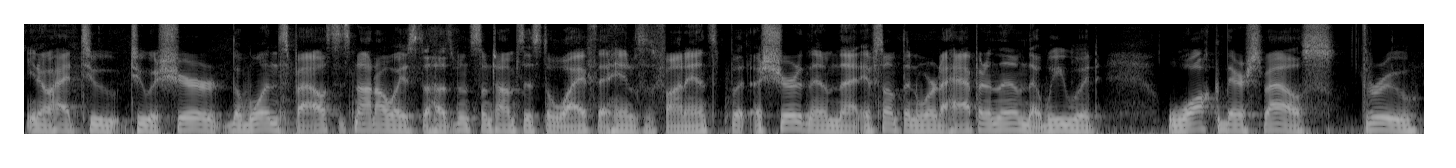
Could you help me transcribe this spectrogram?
you know had to to assure the one spouse. It's not always the husband. Sometimes it's the wife that handles the finance, but assure them that if something were to happen to them, that we would walk their spouse through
